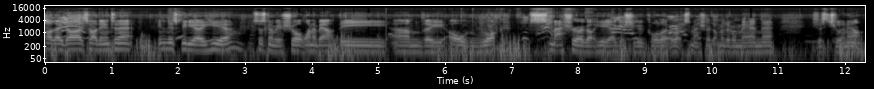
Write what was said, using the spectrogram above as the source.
Hi there guys, hi the internet. In this video here, it's just going to be a short one about the um, the old rock smasher I got here. I guess you could call it a rock smasher. I got my little man there. He's just chilling out.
